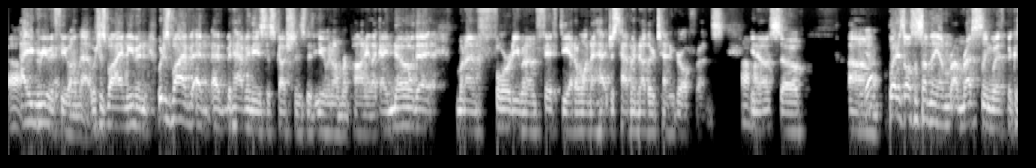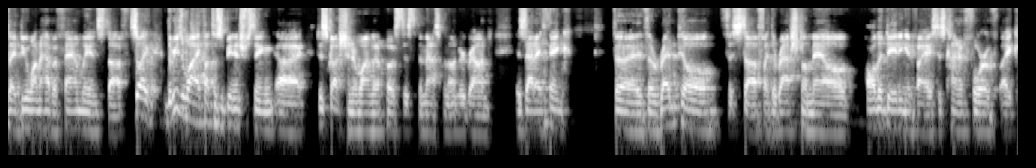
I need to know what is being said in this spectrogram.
Oh, I agree with you on that, which is why I'm even, which is why I've, I've, I've been having these discussions with you and Om Rupani. Like I know that when I'm 40, when I'm 50, I don't want to ha- just have another 10 girlfriends, uh-huh. you know? So, um, yeah. but it's also something I'm, I'm, wrestling with because I do want to have a family and stuff. So like the reason why I thought this would be an interesting uh, discussion and why I'm going to post this to the masculine underground is that I think the, the red pill the stuff, like the rational male, all the dating advice is kind of for of like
